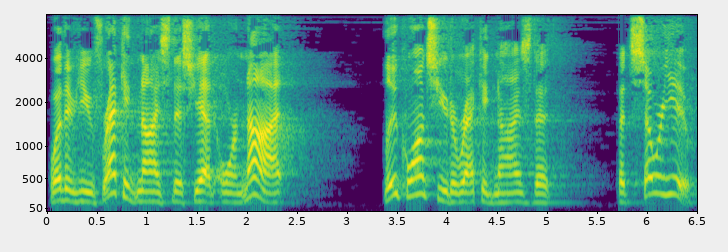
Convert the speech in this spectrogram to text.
whether you've recognized this yet or not, Luke wants you to recognize that, that so are you.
